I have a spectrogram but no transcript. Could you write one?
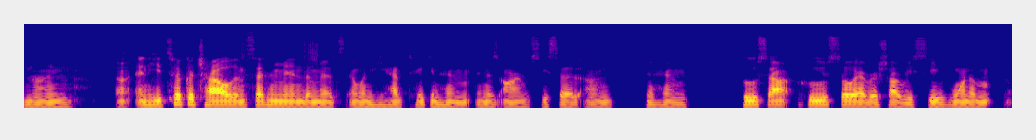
9. Uh, and he took a child and set him in the midst, and when he had taken him in his arms, he said unto him, Whosoever shall receive one of,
